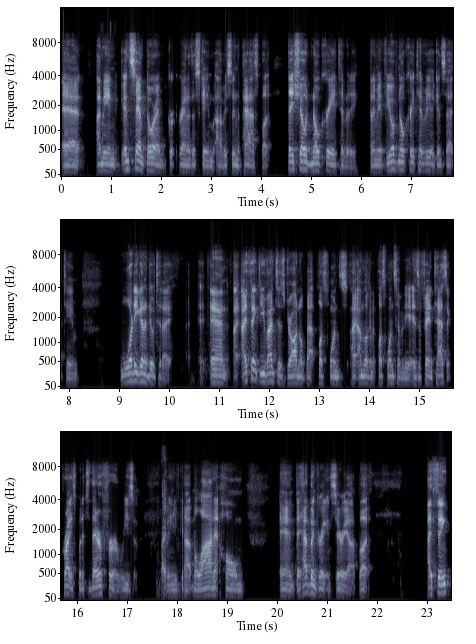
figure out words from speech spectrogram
And I mean, in Sampdoria, granted this game obviously in the past, but they showed no creativity. And I mean, if you have no creativity against that team, what are you going to do today? And I, I, think Juventus draw no bet plus ones. I, am looking at plus 178 is a fantastic price, but it's there for a reason. Right. I mean, you've got Milan at home, and they have been great in Serie A, but I think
